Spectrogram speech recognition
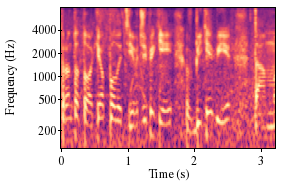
Торонто Токіо полетів, GPK в BKB, там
